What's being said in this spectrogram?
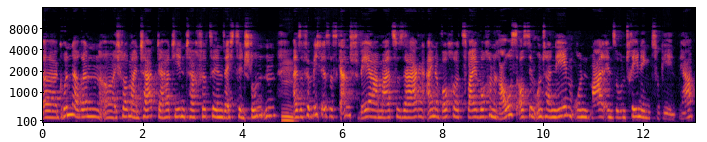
äh, Gründerin, äh, ich glaube, mein Tag, der hat jeden Tag 14, 16 Stunden. Mhm. Also für mich ist es ganz schwer, mal zu sagen, eine Woche, zwei Wochen raus aus dem Unternehmen und mal in so ein Training zu gehen. Ja,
